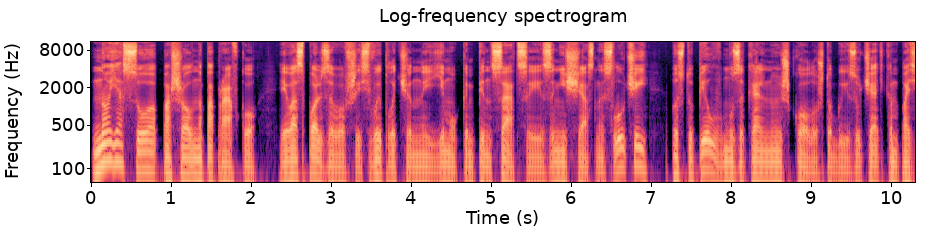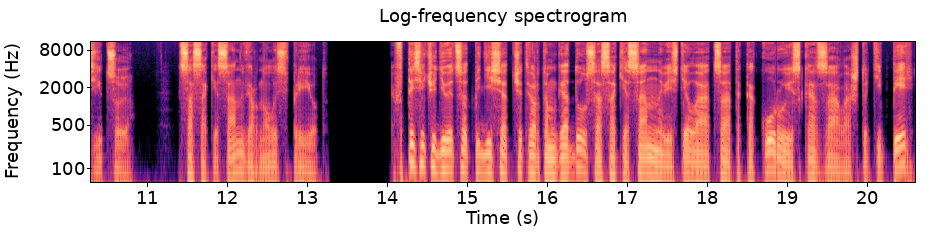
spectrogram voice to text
Но Ясуо пошел на поправку и, воспользовавшись выплаченной ему компенсацией за несчастный случай, поступил в музыкальную школу, чтобы изучать композицию. Сасаки-сан вернулась в приют. В 1954 году Сасаки-сан навестила отца Такакуру и сказала, что теперь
